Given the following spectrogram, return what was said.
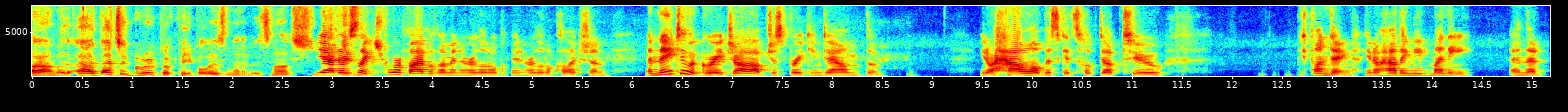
um, uh, that's a group of people, isn't it? It's not. Yeah, there's like four or five of them in her little in her little collection, and they do a great job just breaking down the, you know, how all this gets hooked up to funding. You know, how they need money, and that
